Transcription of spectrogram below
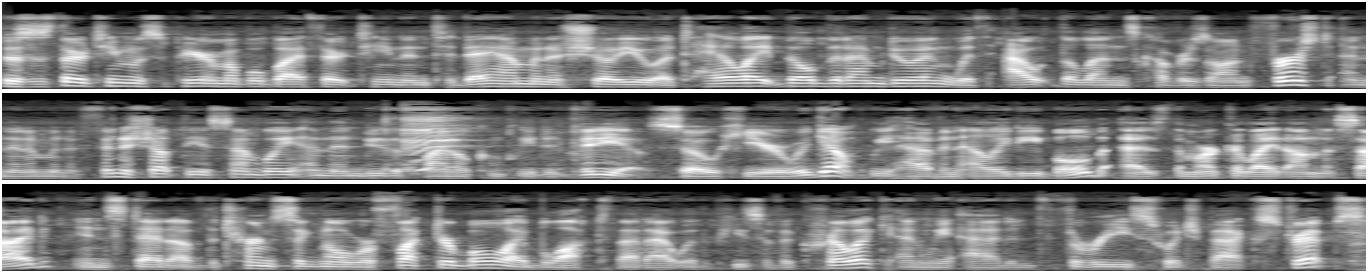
This is 13 with Superior Mobile by 13 and today I'm going to show you a taillight build that I'm doing without the lens covers on first and then I'm going to finish up the assembly and then do the final completed video. So here we go. We have an LED bulb as the marker light on the side. Instead of the turn signal reflector bowl I blocked that out with a piece of acrylic and we added three switchback strips.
